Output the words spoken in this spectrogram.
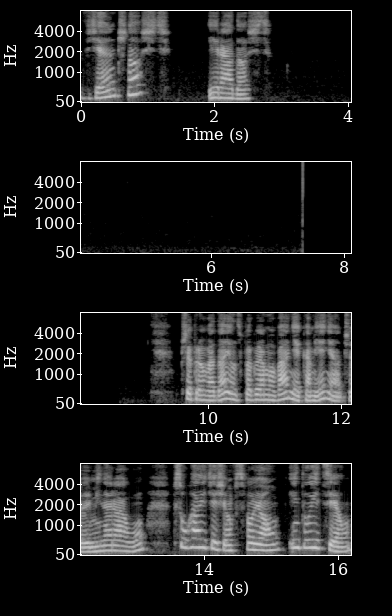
wdzięczność i radość. Przeprowadzając programowanie kamienia czy minerału, wsłuchajcie się w swoją intuicję.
